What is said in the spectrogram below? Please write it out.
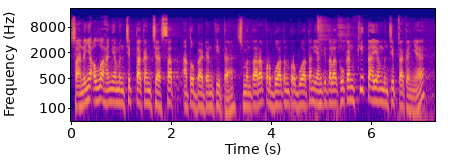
Seandainya Allah hanya menciptakan jasad atau badan kita, sementara perbuatan-perbuatan yang kita lakukan kita yang menciptakannya,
